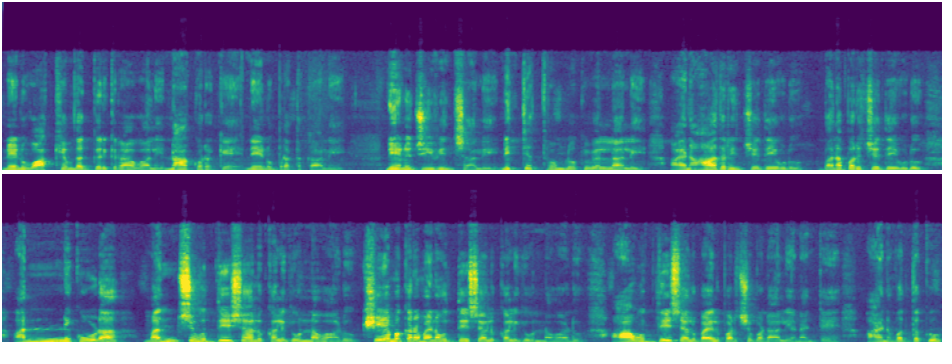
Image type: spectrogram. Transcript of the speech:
నేను వాక్యం దగ్గరికి రావాలి? నా కొరకే నేను బ్రతకాలి. నేను జీవించాలి నిత్యత్వంలోకి వెళ్ళాలి ఆయన ఆదరించే దేవుడు బలపరిచే దేవుడు అన్నీ కూడా మంచి ఉద్దేశాలు కలిగి ఉన్నవాడు క్షేమకరమైన ఉద్దేశాలు కలిగి ఉన్నవాడు ఆ ఉద్దేశాలు బయలుపరచబడాలి అని అంటే ఆయన వద్దకు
